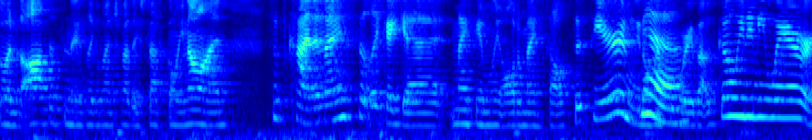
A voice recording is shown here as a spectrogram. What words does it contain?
go into the office and there's like a bunch of other stuff going on. So it's kind of nice that like i get my family all to myself this year and we don't have to worry about going anywhere or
